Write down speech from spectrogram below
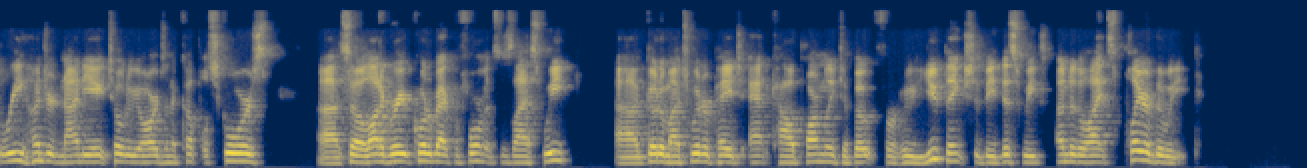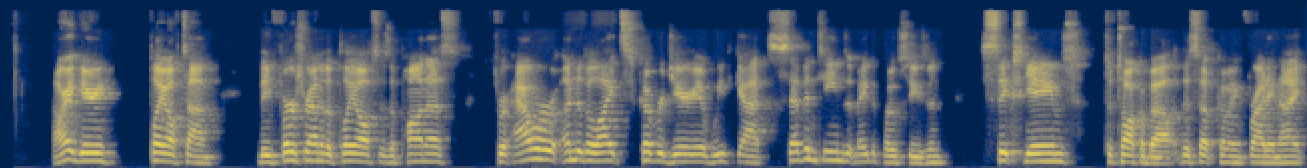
398 total yards and a couple scores. Uh, so a lot of great quarterback performances last week. Uh, go to my Twitter page at Kyle Parmley to vote for who you think should be this week's Under the Lights Player of the Week. All right, Gary, playoff time. The first round of the playoffs is upon us. For our Under the Lights coverage area, we've got seven teams that made the postseason, six games to talk about this upcoming Friday night.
